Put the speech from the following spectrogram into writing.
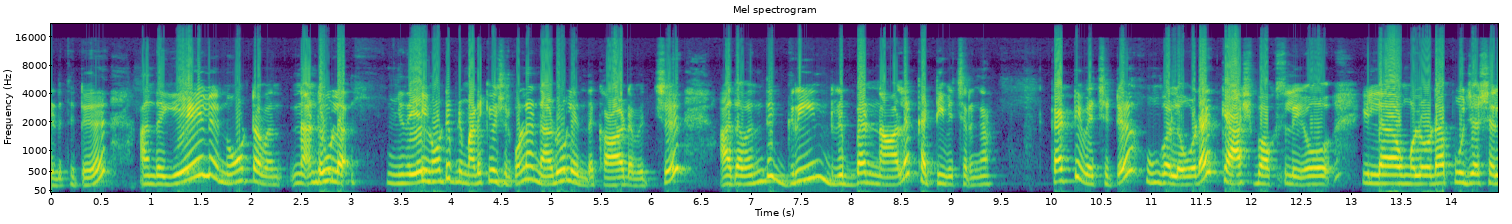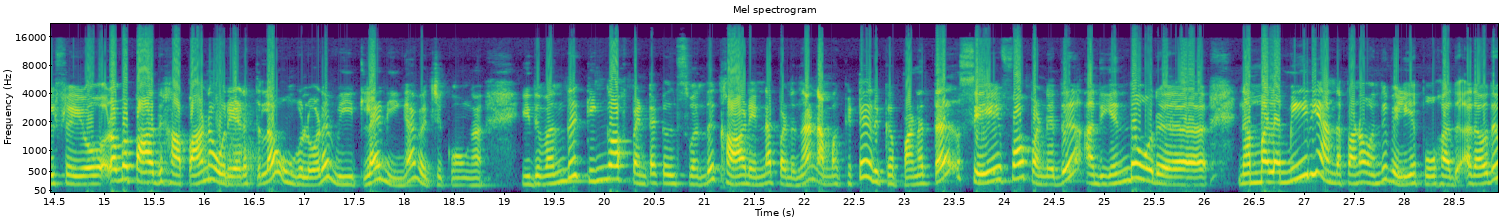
எடுத்துட்டு அந்த ஏழு நோட்டை வந்து நடுவில் இந்த ஏழு நோட்டு இப்படி மடக்கி வச்சுருக்கோம்ல நடுவில் இந்த கார்டை வச்சு அதை வந்து க்ரீன் ரிப்பன்னால கட்டி வச்சிருங்க. கட்டி வச்சுட்டு உங்களோட கேஷ் பாக்ஸ்லேயோ இல்லை உங்களோட பூஜை ஷெல்ஃப்லேயோ ரொம்ப பாதுகாப்பான ஒரு இடத்துல உங்களோட வீட்டில் நீங்கள் வச்சுக்கோங்க. இது வந்து கிங் ஆஃப் பென்டக்கிள்ஸ் வந்து கார்டு என்ன பண்ணுதுன்னா நம்மக்கிட்ட இருக்க பணத்தை சேஃபாக பண்ணுது. அது எந்த ஒரு நம்மளை மீறி அந்த பணம் வந்து வெளியே போகாது. அதாவது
